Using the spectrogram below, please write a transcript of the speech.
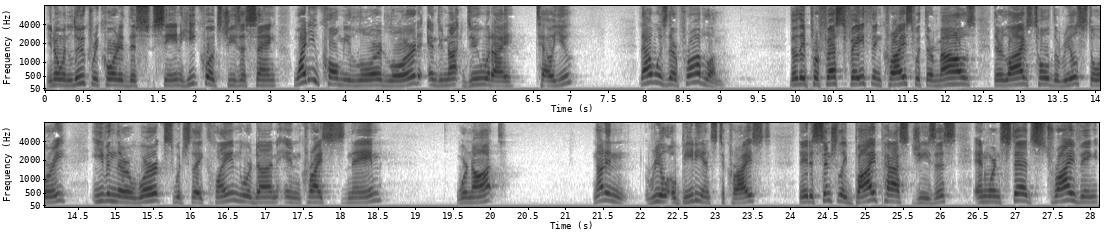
You know, when Luke recorded this scene, he quotes Jesus saying, Why do you call me Lord, Lord, and do not do what I tell you? That was their problem. Though they professed faith in Christ with their mouths, their lives told the real story. Even their works, which they claimed were done in Christ's name, were not. Not in real obedience to Christ. They had essentially bypassed Jesus and were instead striving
